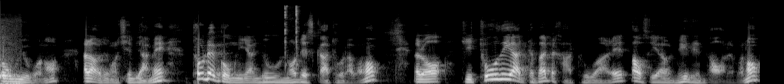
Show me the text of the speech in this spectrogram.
3မျိုးပေါ့နော်အဲ့ဒါကိုကျွန်တော်ရှင်းပြမယ်ထုတ်တဲ့ကုမ္ပဏီက Novo Nordisk ကထုတ်တာပေါ့နော်အဲ့တော့ဒီထိုးဆေးရတစ်ပတ်တစ်ခါထိုးရတယ်တောက်ဆေးရတော့နေ့စဉ်တောက်ရတယ်ပေါ့နော်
